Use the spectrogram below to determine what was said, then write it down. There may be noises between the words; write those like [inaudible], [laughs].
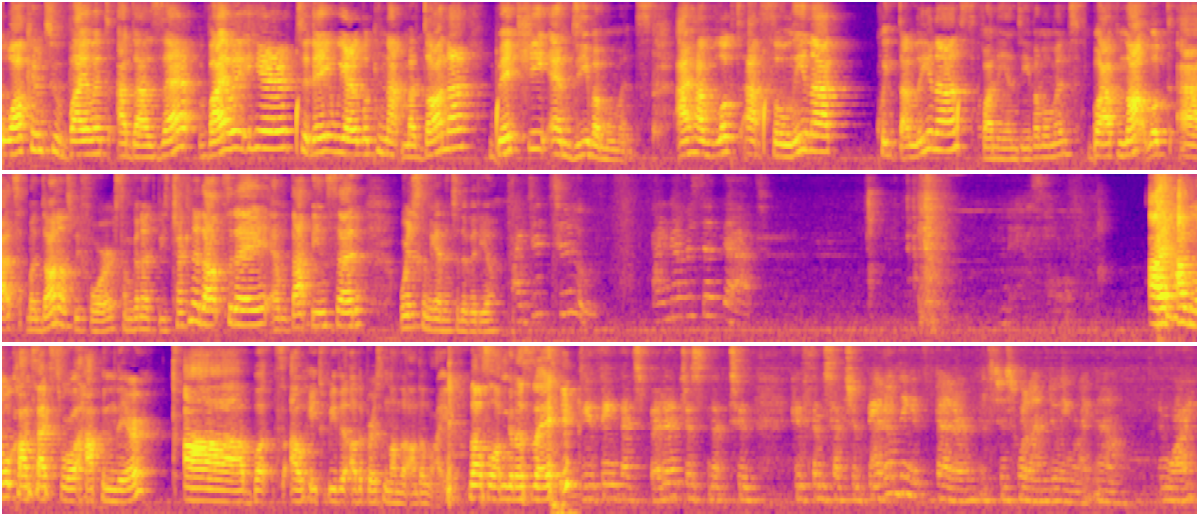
welcome to Violet Adazet. Violet here. Today we are looking at Madonna, Bitchy, and Diva moments. I have looked at Selena Quintanilla's funny and diva moments, but I've not looked at Madonna's before, so I'm gonna be checking it out today. And with that being said, we're just gonna get into the video. I did too. I never said that. I have no context for what happened there. Uh, but I'll hate to be the other person on the other line. [laughs] That's all I'm gonna say. Do you think that's better, just not to give them such a big... I don't think it's better. It's just what I'm doing right now. And why?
